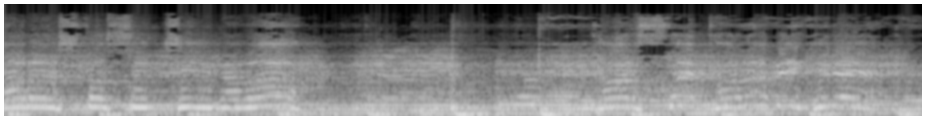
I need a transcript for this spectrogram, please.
Maraş'ta Sütçü İmam'a Kars'ta Karabekir'e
